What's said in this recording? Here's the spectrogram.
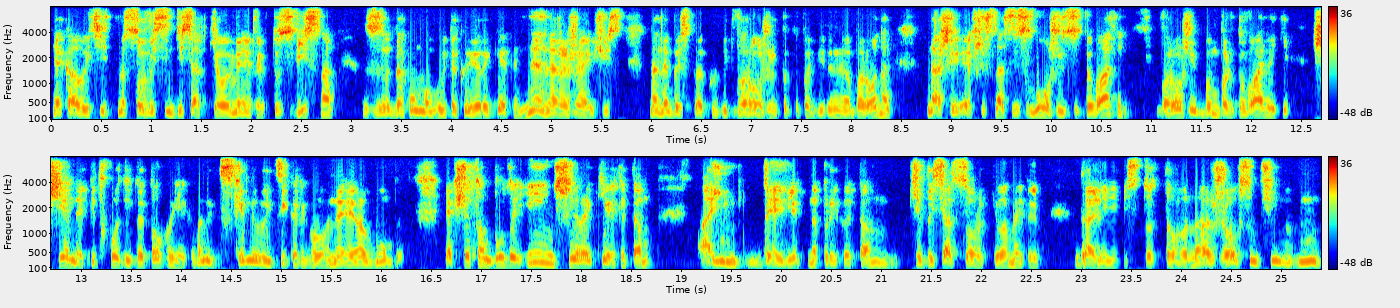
яка летить на 180 кілометрів, то звісно, з допомогою такої ракети, не наражаючись на небезпеку від ворожої протиповітряної оборони, наші F-16 зможуть збивати ворожі бомбардувальники ще не підходить до того, як вони скинули ці кориговані аеробомби. Якщо там буде інші ракети, там АІМ-9, наприклад, там 50-40 кілометрів далі, то, то вона жовтим чином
